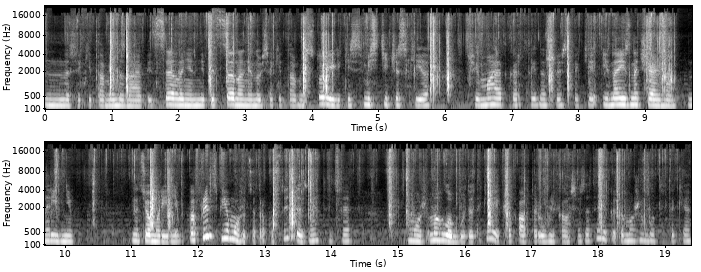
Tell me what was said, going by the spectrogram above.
всякі там, я не знаю, підселення, не підселення, ну всякі там історії, якісь містичні. Чи має картина щось таке і на ізначально на рівні, на цьому рівні. В принципі, я можу це пропустити, знаєте, це може, могло б бути таке, якщо б автор увлікався езотерикою, то може бути таке.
